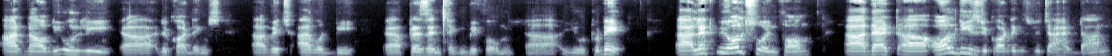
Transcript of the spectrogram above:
are now the only uh, recordings which I would be presenting before you today. let me also inform that all these recordings which I had done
